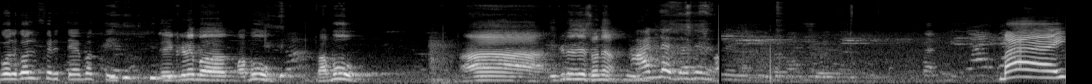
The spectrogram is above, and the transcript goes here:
गोल गोल फिरते बघ ती इकडे बघ बाबू. बाबू. हा इकडे ये सोन्या. बाय.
